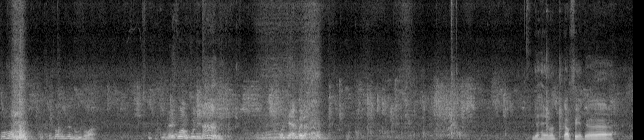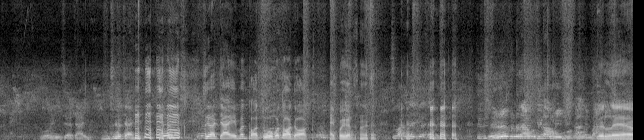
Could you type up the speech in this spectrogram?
โอ้โหไอ้ก็มันก็รู้เถอะวะไอ้พวกกูนี่นะหมดแขนไปละอย่าให้มันกาเฟดเด้อโอ้ยเสียใจมึงเชื่อใจเสื้อใจมันถอดตัวเพราะตอดอก ให้เปิด สู้อันเลยเชื่อใจมัน เออคนเรามันก็ต้องมีผู้ฆ่ากันบ้างเปิดแล้ว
